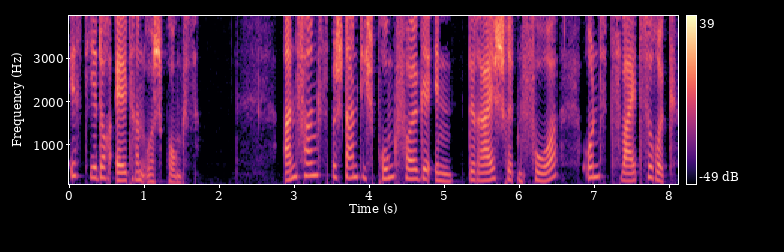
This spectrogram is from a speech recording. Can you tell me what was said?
ist jedoch älteren Ursprungs. Anfangs bestand die Sprungfolge in drei Schritten vor und zwei zurück.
